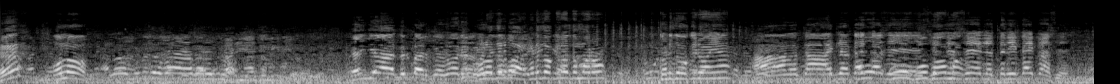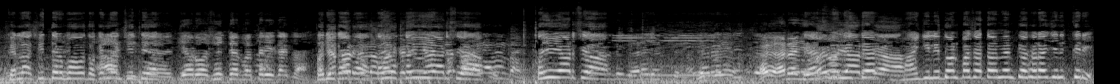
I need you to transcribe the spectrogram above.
હે? બોલો. દરબાર બોલો દરબાર ખડતો કર્યો તમારો? ખડતો કર્યો અહીંયા? કેટલા સિત્તેર ભાવ હતો? કેટલા સિત્તેર? તેરો સિત્તેરમાં તરી કાપ્યા કયું કયું યાર્ડ છે આ? કયું યાર્ડ છે આ? તેરસો છે? માંગી લીધો ને પાછા તમે એમ કે હરાજી નથી કરી.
